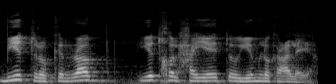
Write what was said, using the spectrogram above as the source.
بيترك الرب يدخل حياته ويملك عليها.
